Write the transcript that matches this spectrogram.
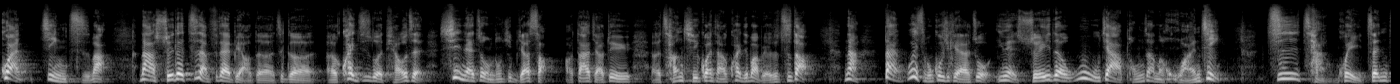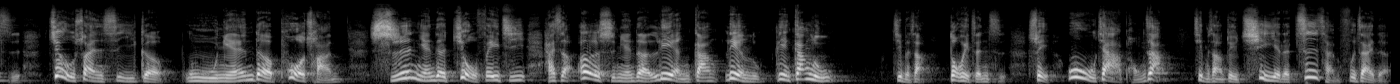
灌净值嘛。那随着资产负债表的这个呃会计制度的调整，现在这种东西比较少啊。大家讲对于呃长期观察会计报表就知道。那但为什么过去可以来做？因为随着物价膨胀的环境，资产会增值。就算是一个五年的破船、十年的旧飞机，还是二十年的炼钢炼炉炼钢炉，基本上都会增值。所以物价膨胀基本上对企业的资产负债的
